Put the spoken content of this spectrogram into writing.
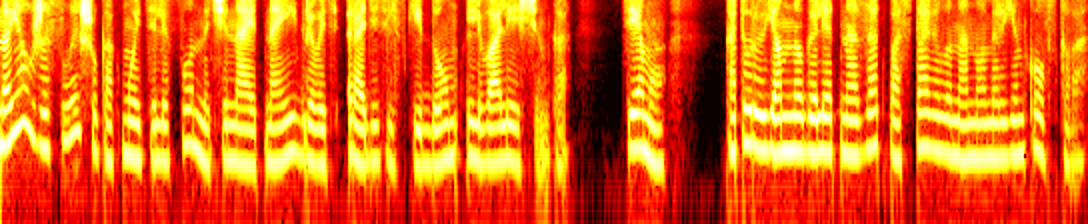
но я уже слышу, как мой телефон начинает наигрывать «Родительский дом» Льва Лещенко, тему, которую я много лет назад поставила на номер Янковского,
